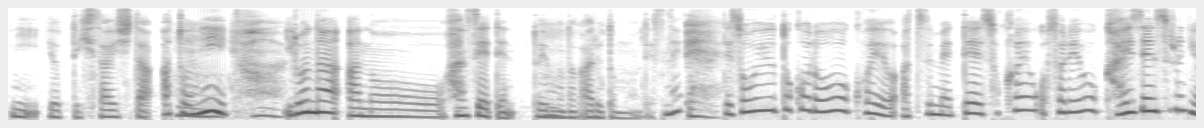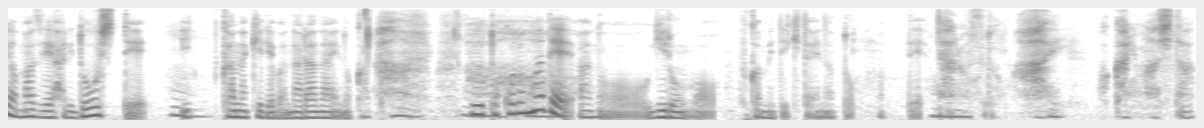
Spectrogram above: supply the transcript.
によって被災した後に、うん。はい、いろんなあの反省点というものがあると思うんですね。うん。ええ、でそういうところを声を集めてそこをそれを改善するにはまずやはりどうしていかなければならないのかとい。うところまで、うん、あの議論を深めていきたいなと思ってなるほど。はい。わかりました。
